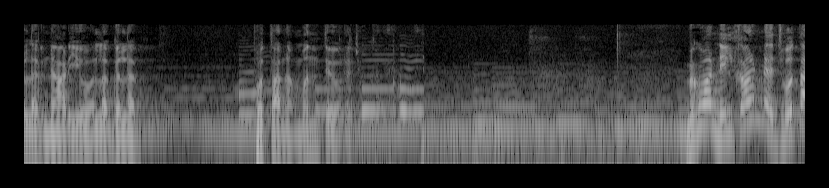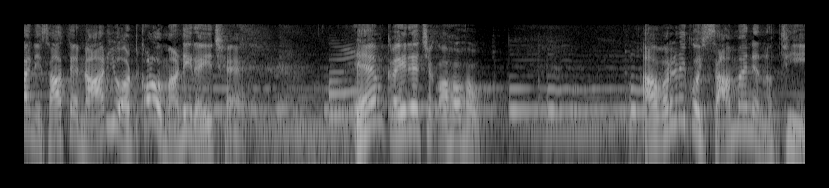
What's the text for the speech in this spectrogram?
અલગ અલગ નારીઓ અલગ અલગ પોતાના મંત્યો રજૂ કરે. ભગવાન નીલકંઠને જોતાની સાથે નારીઓ અટકળો માંડી રહી છે. એમ કહી રહે છે કહો હો, આ વર્ણિ કોઈ સામાન્ય નથી.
